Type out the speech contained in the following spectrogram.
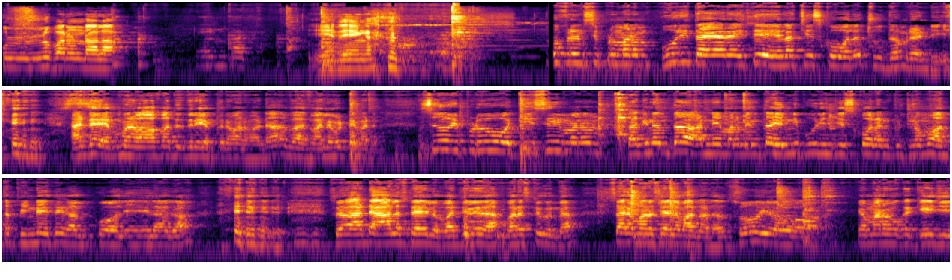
ఫుల్ పని ఉండాలా? ఏం ఫ్రెండ్స్ ఇప్పుడు మనం పూరి తయారైతే ఎలా చేసుకోవాలో చూద్దాం రండి. అంటే మనం ఆ పద్ధతిలో చెప్తున్నాం అనమాట వాళ్ళే ఉంటాయన్నమాట సో ఇప్పుడు వచ్చేసి మనం తగినంత అంటే మనం ఎంత ఎన్ని పూరీలు చేసుకోవాలనుకుంటున్నామో అంత పిండి అయితే కలుపుకోవాలి ఇలాగా. సో అంటే వాళ్ళ స్టైల్ మంచి లేదా? వరస్ట్గా ఉందా? సరే మన స్టైల్లో మాట్లాడదాం. సో ఇక మనం ఒక కేజీ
